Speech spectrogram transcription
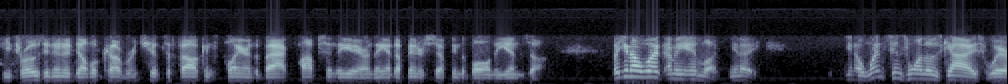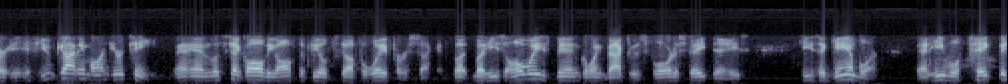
He throws it into double coverage, hits a Falcons player in the back, pops in the air, and they end up intercepting the ball in the end zone. But you know what? I mean, and look, you know, you know, Winston's one of those guys where if you've got him on your team, and, let's take all the off the field stuff away for a second, but but he's always been going back to his Florida State days. He's a gambler, and he will take the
